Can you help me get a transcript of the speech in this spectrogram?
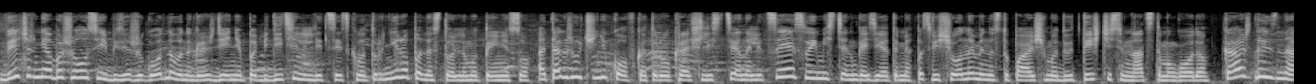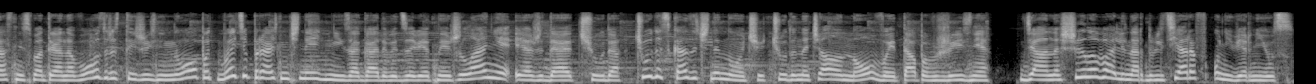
Вечер не обошелся и без ежегодного награждения победителей лицейского турнира по настольному теннису, а также учеников, которые украсили стены лицея своими стенгазетами, посвященными наступающему 2017 году. Каждый из нас, несмотря на возраст и жизненный опыт, в эти праздничные дни загадывает заветные желания и ожидает чуда. Чудо сказочной ночи, чудо начала нового этапа в жизни жизни. Диана Шилова, Ленар Довлетьяров, Univer News.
